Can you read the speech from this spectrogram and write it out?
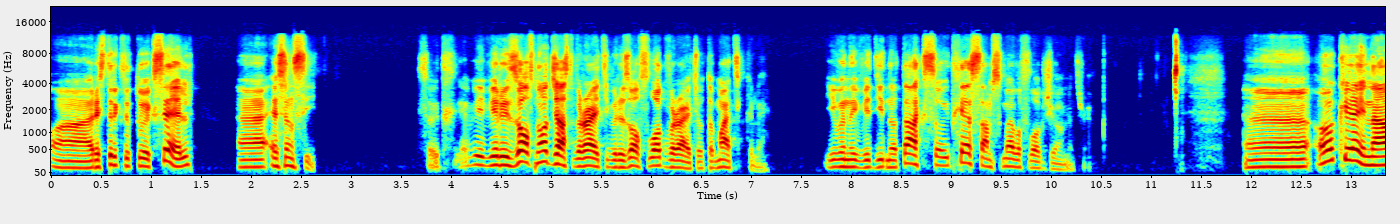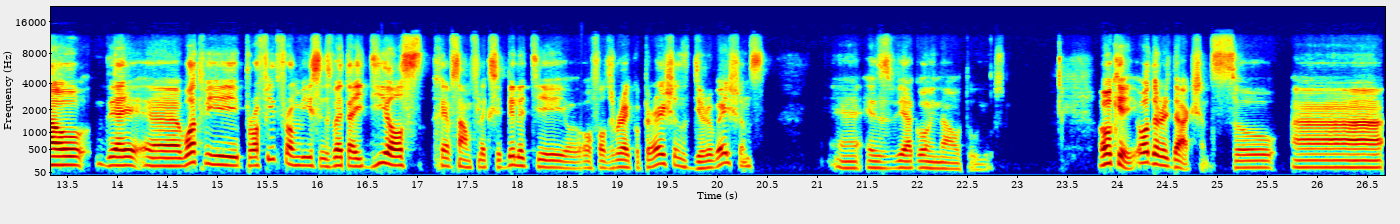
uh, restricted to XL uh, SNC. So it, we, we resolve not just variety, we resolve log variety automatically, even if we did not ask. So it has some smell of log geometry. Uh, okay, now the, uh, what we profit from this is that ideals have some flexibility of algebraic operations, derivations, as we are going now to use. Okay, order reductions. So uh,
